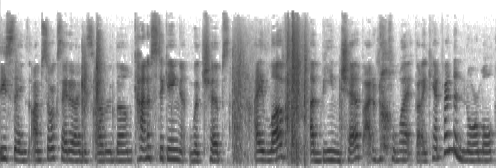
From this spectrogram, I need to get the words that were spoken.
these things, I'm so excited I discovered them. Kind of sticking with chips. I love a bean chip. I don't know what, but I can't find the normal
